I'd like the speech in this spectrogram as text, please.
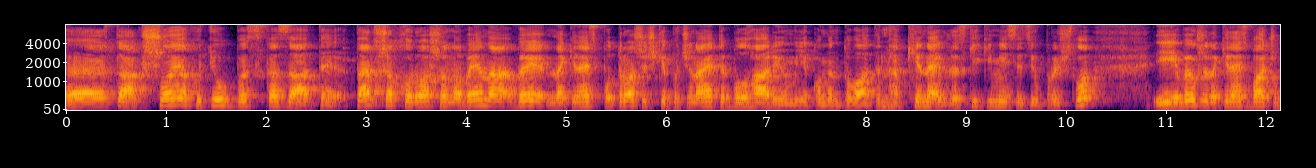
Е, так, що я хотів би сказати? Перша хороша новина. Ви на кінець потрошечки починаєте Болгарію мені коментувати. На кінець вже скільки місяців пройшло. І ви вже на кінець бачу,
